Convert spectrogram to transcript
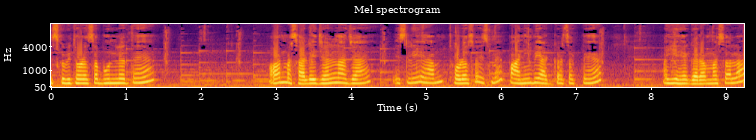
इसको भी थोड़ा सा भून लेते हैं। और मसाले जल ना जाए, इसलिए हम थोड़ा सा इसमें पानी भी ऐड कर सकते हैं। और ये है गरम मसाला।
